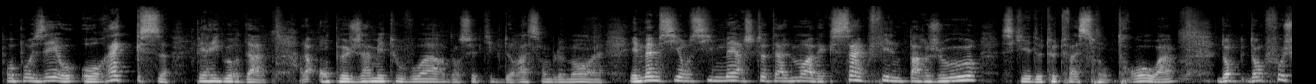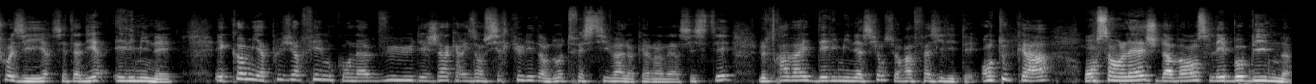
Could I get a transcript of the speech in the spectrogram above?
proposés au, au, Rex Périgourdin. Alors, on peut jamais tout voir dans ce type de rassemblement. Hein. Et même si on s'immerge totalement avec 5 films par jour, ce qui est de toute façon trop, donc donc faut choisir, c'est-à-dire éliminer. Et comme il y a plusieurs films qu'on a vus déjà, car ils ont circulé dans d'autres festival auquel on a assisté, le travail d'élimination sera facilité. En tout cas, on s'enlège d'avance les bobines.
